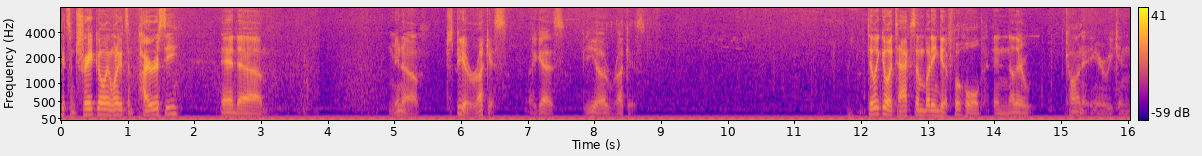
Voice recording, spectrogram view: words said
get some trade going. I want to get some piracy. And, uh, you know, just be a ruckus, I guess. Be a ruckus. Till we go attack somebody and get a foothold in another continent here, we can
